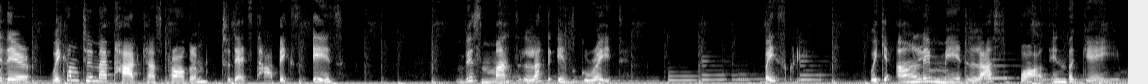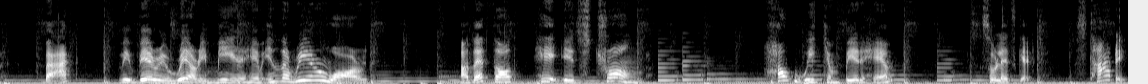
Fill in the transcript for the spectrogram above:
Hi there, welcome to my podcast program. Today's topic is This month's luck is great. Basically, we can only meet last boss in the game, but we very rarely meet him in the real world. As I thought, he is strong. How we can beat him? So let's get started.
